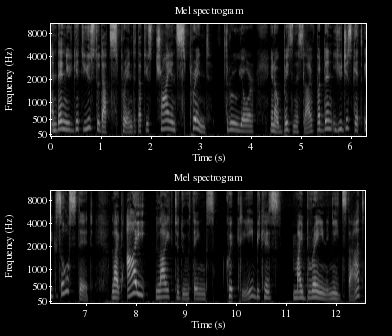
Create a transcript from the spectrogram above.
and then you get used to that sprint that you try and sprint through your you know business life but then you just get exhausted. Like i like to do things quickly because my brain needs that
